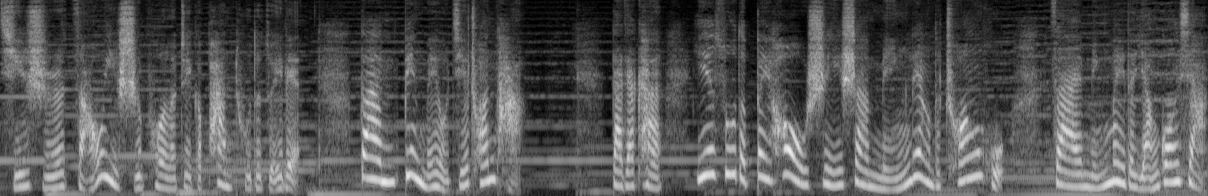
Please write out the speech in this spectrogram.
其实早已识破了这个叛徒的嘴脸。但并没有揭穿他。大家看，耶稣的背后是一扇明亮的窗户，在明媚的阳光下，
